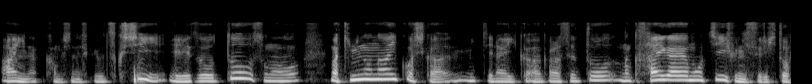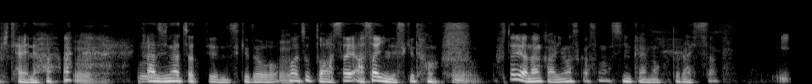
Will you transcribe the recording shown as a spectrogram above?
あ安易なかもしれないですけど、美しい映像と、その、まあ君の名は以降しか見てない側からすると、なんか災害をモチーフにする人みたいなうん。うん。感じになっちゃってるんですけど、うんまあちょっと浅い、浅いんですけど、うん二人は何かありますか？その新海誠らしさ。い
